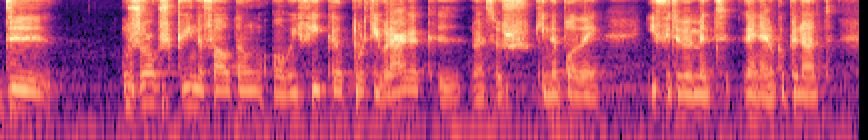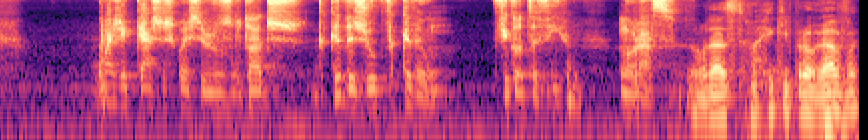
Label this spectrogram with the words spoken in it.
de os jogos que ainda faltam ao Benfica, Porto e Braga, que, não é, que ainda podem efetivamente ganhar o campeonato Quais é que achas que vai ser os resultados de cada jogo de cada um? Fica o desafio. Um abraço. Um abraço também aqui para o Rafa.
